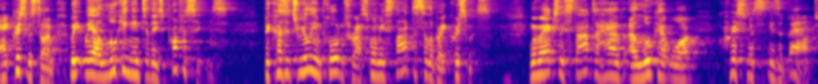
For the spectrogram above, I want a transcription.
at Christmas time. We, we are looking into these prophecies because it's really important for us when we start to celebrate Christmas, when we actually start to have a look at what Christmas is about,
